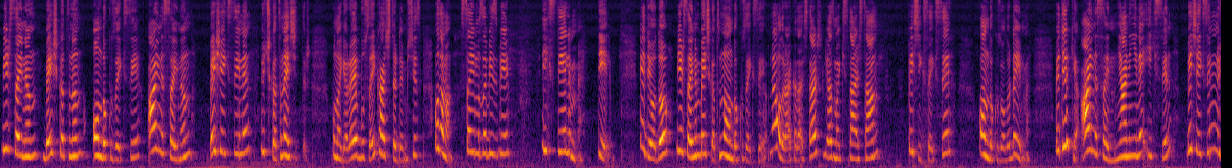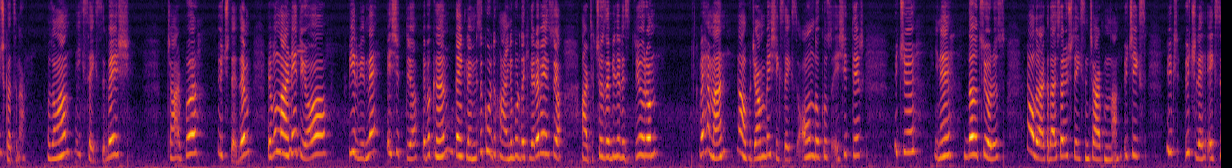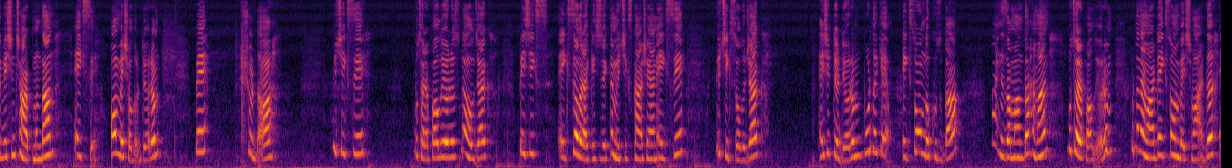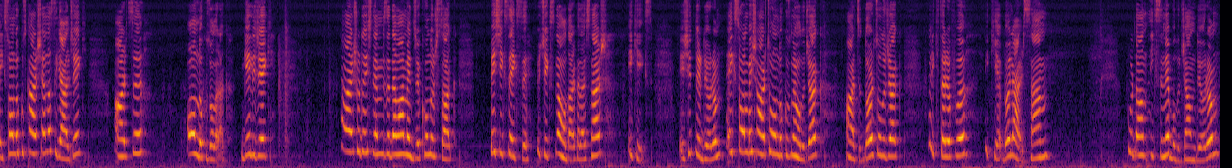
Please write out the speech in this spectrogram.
Bir sayının 5 katının 19 eksiği aynı sayının 5 eksiğinin 3 katına eşittir. Buna göre bu sayı kaçtır demişiz. O zaman sayımıza biz bir x diyelim mi? Diyelim. Ne diyordu? Bir sayının 5 katının 19 eksiği. Ne olur arkadaşlar? Yazmak istersem 5x eksi 19 olur değil mi? Ve diyor ki aynı sayının yani yine x'in 5 eksinin 3 katına. O zaman x eksi 5 çarpı 3 dedim. Ve bunlar ne diyor? Birbirine eşit diyor. E bakın denklemimizi kurduk. Aynı buradakilere benziyor. Artık çözebiliriz diyorum. Ve hemen ne yapacağım? 5x eksi 19 eşittir. 3'ü yine dağıtıyoruz. Ne olur arkadaşlar? 3 ile x'in çarpımından 3x. 3, 3 ile eksi 5'in çarpımından eksi 15 olur diyorum. Ve şurada 3x'i bu tarafa alıyoruz. Ne olacak? 5x eksi olarak geçecek değil mi? 3x karşı yani eksi 3x olacak. Eşittir diyorum. Buradaki eksi 19'u da aynı zamanda hemen bu tarafa alıyorum. Burada ne vardı? Eksi 15 vardı. Eksi 19 karşıya nasıl gelecek? Artı 19 olarak gelecek. Hemen şurada işlemimize devam edecek olursak 5x eksi 3x ne oldu arkadaşlar? 2x eşittir diyorum. Eksi 15 artı 19 ne olacak? Artı 4 olacak. Her iki tarafı 2'ye bölersem buradan x'i ne bulacağım diyorum.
